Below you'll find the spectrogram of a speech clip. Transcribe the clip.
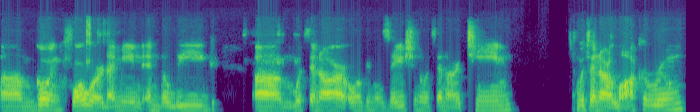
um, going forward i mean in the league um, within our organization within our team within our locker room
